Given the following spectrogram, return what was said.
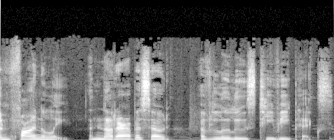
And finally, another episode of Lulu's TV Picks.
